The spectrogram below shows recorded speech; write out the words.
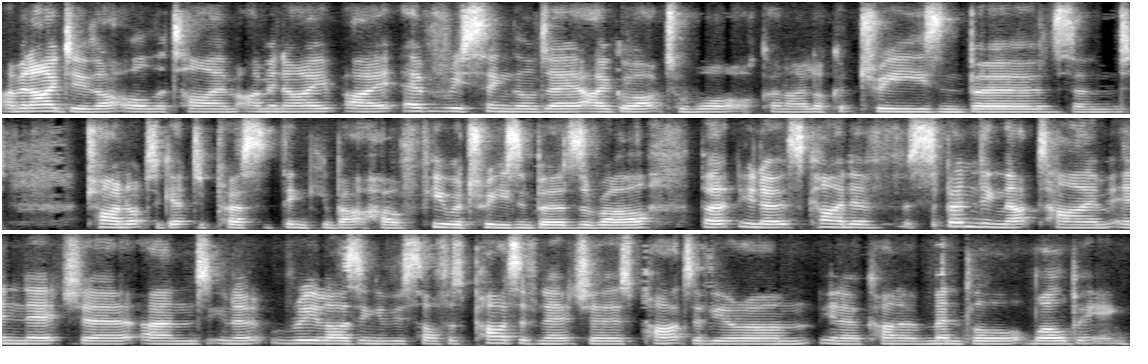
I mean, I do that all the time. I mean, I, I every single day I go out to walk and I look at trees and birds and try not to get depressed thinking about how fewer trees and birds there are. But you know, it's kind of spending that time in nature and you know, realizing of yourself as part of nature, as part of your own, you know, kind of mental well-being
